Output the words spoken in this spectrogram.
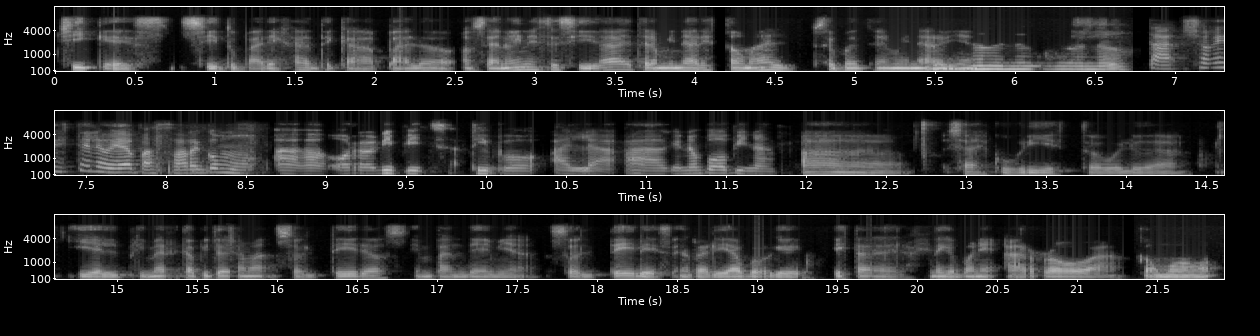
chiques, si tu pareja te caga a palo, o sea, no hay necesidad de terminar esto mal, se puede terminar bien. No, no, no, no. Ta, yo este lo voy a pasar como a horror y pizza, tipo a la a que no puedo opinar. Ah, ya descubrí esto, boluda. Y el primer capítulo se llama Solteros en pandemia. Solteres, en realidad, porque esta es de la gente que pone arroba como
